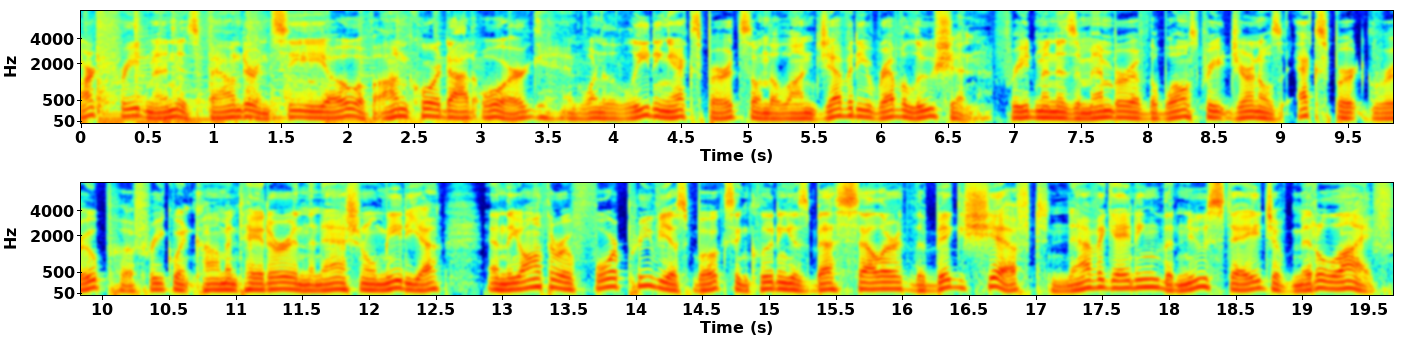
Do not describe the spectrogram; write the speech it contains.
Marc Freedman is founder and CEO of Encore.org and one of the leading experts on the longevity revolution. Freedman is a member of the Wall Street Journal's expert group, a frequent commentator in the national media, and the author of four previous books, including his bestseller, The Big Shift Navigating the New Stage of Middle Life.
